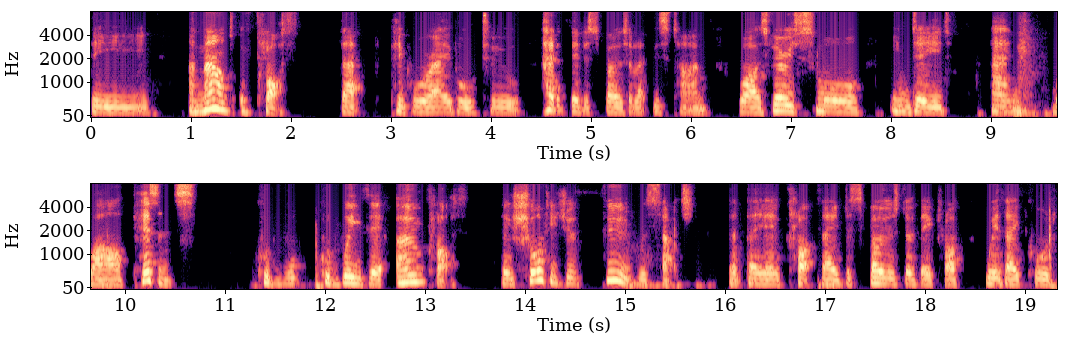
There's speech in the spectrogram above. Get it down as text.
The amount of cloth that people were able to had at their disposal at this time was very small indeed. And while peasants could, could weave their own cloth, their shortage of food was such that they, cloth, they disposed of their cloth where they could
